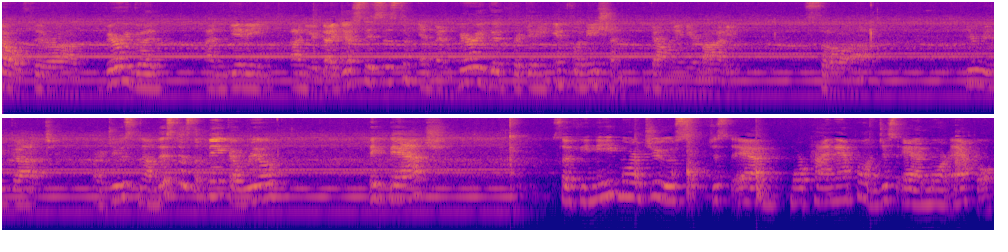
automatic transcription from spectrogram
Health. They're uh, very good on getting on your digestive system and then very good for getting inflammation down in your body. So uh, here we've got our juice. Now this doesn't make a real big batch. So if you need more juice, just add more pineapple and just add more apple.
